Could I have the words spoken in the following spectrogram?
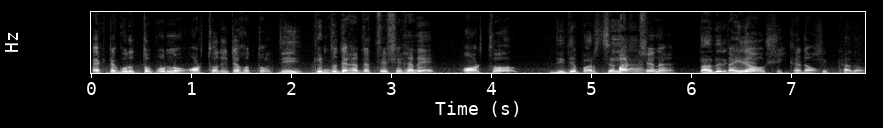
একটা গুরুত্বপূর্ণ অর্থ দিতে হতো। জি। কিন্তু দেখা যাচ্ছে সেখানে অর্থ দিতে পারছে না। পাচ্ছে না। তাদেরকে দাও শিক্ষা দাও। শিক্ষা দাও।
